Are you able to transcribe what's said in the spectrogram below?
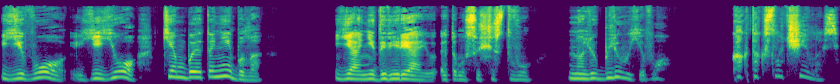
Его, ее, кем бы это ни было. Я не доверяю этому существу, но люблю его. Как так случилось?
